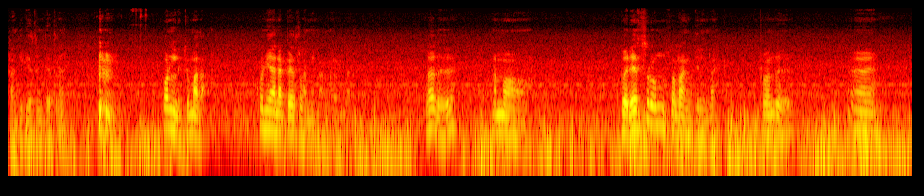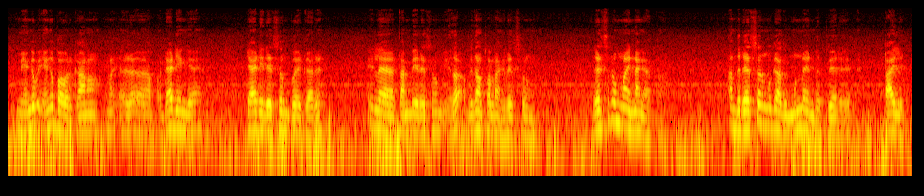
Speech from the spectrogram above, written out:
காந்திகேசன் பேசுகிறேன் ஒன்றும் இல்லை சும்மா தான் கொஞ்சம் என்ன பேசலாமே நான் இருந்தேன் அதாவது நம்ம இப்போ ரெஸ்ட் ரூம் சொல்கிறாங்க தெரியுங்களா? இப்போ வந்து எங்கே எங்கேப்பா அவர் காணோம்? டேடி எங்கே? டேடி ரெஸ்ட் ரூம் போயிருக்காரு. இல்லை தம்பி ரெஸ்ட் ரூம் ஏதோ அப்படி தான் சொல்கிறாங்க ரெஸ்ட் ரூம் ரெஸ்ட் ரூம்னால் என்னங்க அர்த்தம்? அந்த ரெஸ்ட் ரூமுக்கு அது முன்னே இருந்த பேர் டாய்லெட்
